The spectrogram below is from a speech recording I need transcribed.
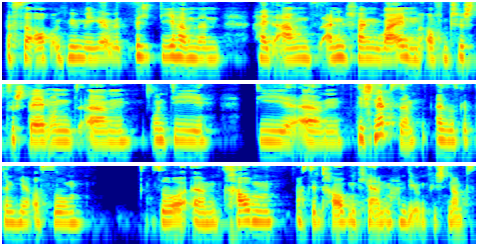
das war auch irgendwie mega witzig. Die haben dann halt abends angefangen, Wein auf den Tisch zu stellen und ähm, und die die, ähm, die Schnäpse. Also es gibt dann hier auch so, so ähm, Trauben, aus den Traubenkernen machen die irgendwie Schnaps.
